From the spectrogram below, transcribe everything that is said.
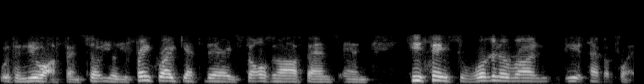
with a new offense. So you know, Frank Reich gets there, installs an offense, and he thinks we're going to run these type of plays.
